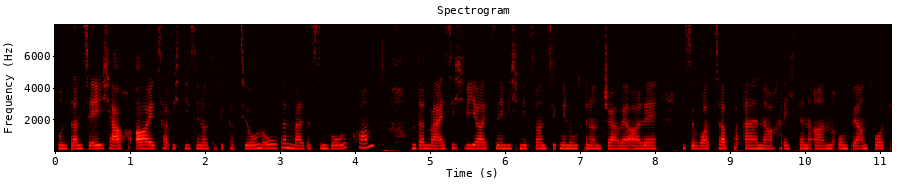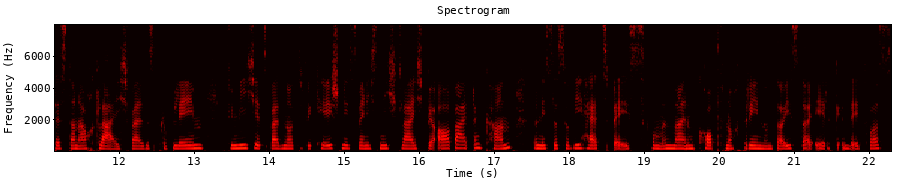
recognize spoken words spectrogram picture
Und dann sehe ich auch, ah, jetzt habe ich diese Notifikation oben, weil das Symbol kommt. Und dann weiß ich, wie, jetzt nehme ich mir 20 Minuten und schaue alle diese WhatsApp-Nachrichten an und beantworte es dann auch gleich, weil das Problem für mich jetzt bei der Notification ist, wenn ich es nicht gleich bearbeiten kann, dann ist das so wie Headspace von in meinem Kopf noch drin und da ist da irgendetwas.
